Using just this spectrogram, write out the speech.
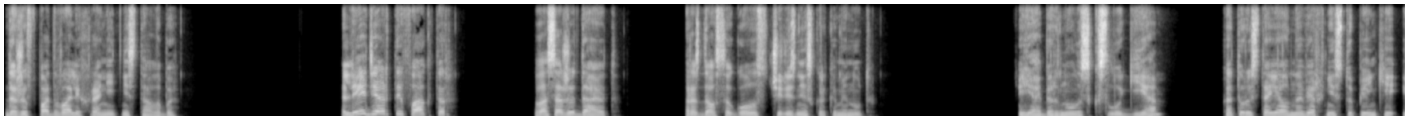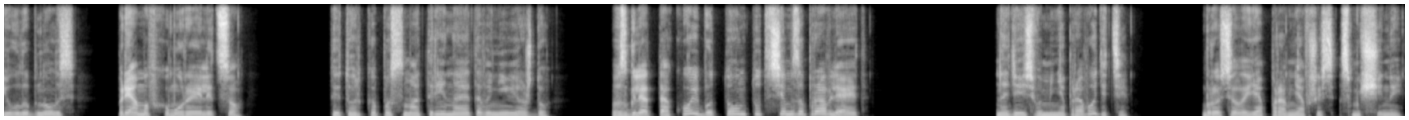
даже в подвале хранить не стала бы. «Леди-артефактор», «Вас ожидают», — раздался голос через несколько минут. Я обернулась к слуге, который стоял на верхней ступеньке и улыбнулась прямо в хмурое лицо. «Ты только посмотри на этого невежду. Взгляд такой, будто он тут всем заправляет». «Надеюсь, вы меня проводите?» — бросила я, поравнявшись с мужчиной.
